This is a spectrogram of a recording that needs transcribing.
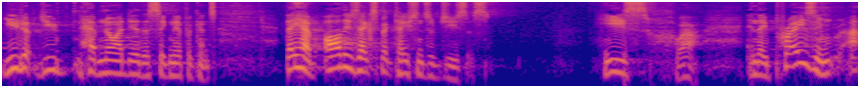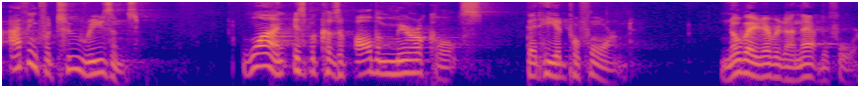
You, you have no idea the significance. They have all these expectations of Jesus. He's, wow. And they praise him, I think, for two reasons. One is because of all the miracles that he had performed. Nobody had ever done that before.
